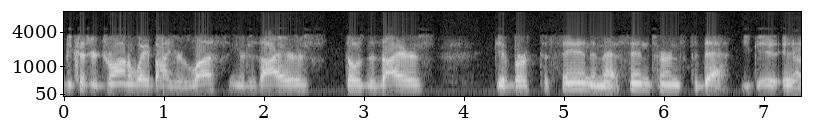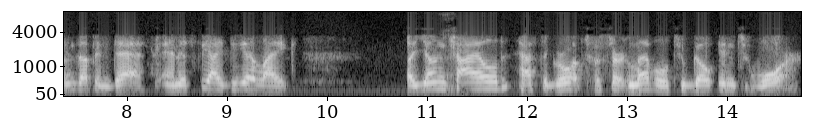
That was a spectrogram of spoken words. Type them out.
because you're drawn away by your lusts and your desires, those desires give birth to sin and that sin turns to death. You, it, it ends up in death. And it's the idea like a young child has to grow up to a certain level to go into war.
